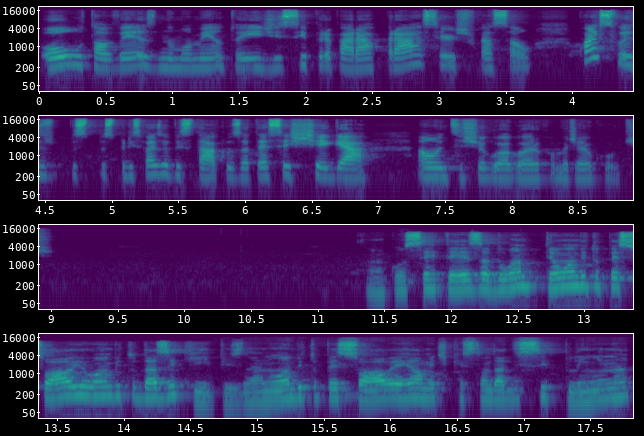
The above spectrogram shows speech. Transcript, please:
ou talvez no momento aí de se preparar para a certificação. Quais foram os, os, principais obstáculos até você chegar aonde você chegou agora como Agile Coach? Ah, com certeza, do, tem um âmbito pessoal e o âmbito das equipes. Né? No âmbito pessoal é realmente questão da disciplina,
